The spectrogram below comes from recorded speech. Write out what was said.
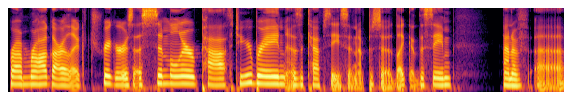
from raw garlic triggers a similar path to your brain as the capsaicin episode, like the same kind of uh,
